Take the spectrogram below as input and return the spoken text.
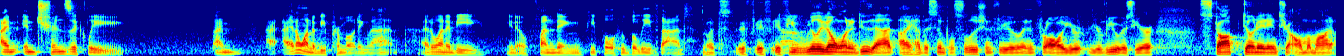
I'm intrinsically, I'm, I don't want to be promoting that. I don't want to be, you know, funding people who believe that. if, if, if you really don't want to do that, I have a simple solution for you and for all your, your viewers here. Stop donating to your alma mater.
